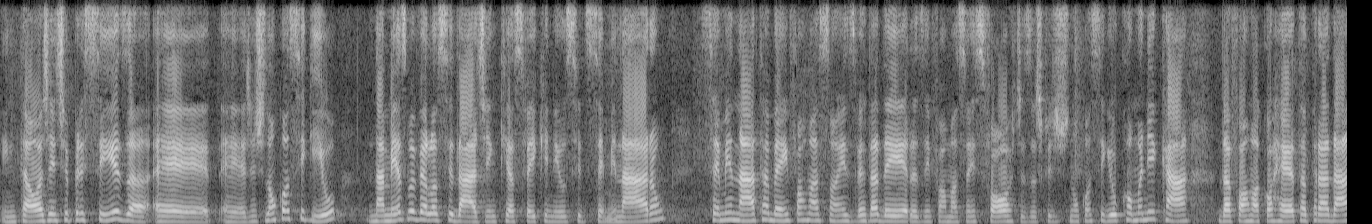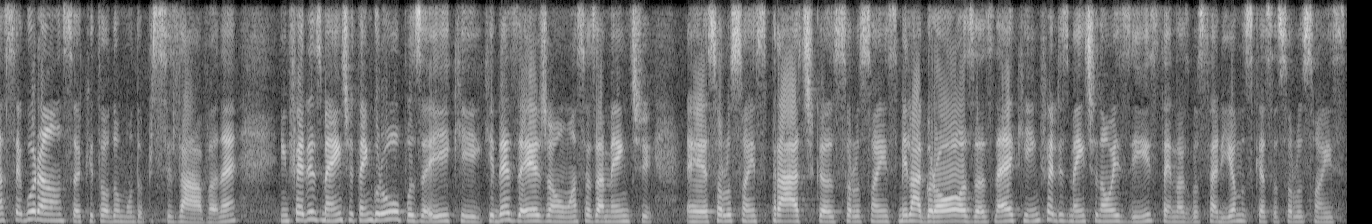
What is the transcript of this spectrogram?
Então a gente precisa, é, é, a gente não conseguiu na mesma velocidade em que as fake news se disseminaram disseminar também informações verdadeiras, informações fortes. Acho que a gente não conseguiu comunicar da forma correta para dar a segurança que todo mundo precisava, né? Infelizmente, tem grupos aí que, que desejam ansiosamente é, soluções práticas, soluções milagrosas, né? Que infelizmente não existem. Nós gostaríamos que essas soluções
